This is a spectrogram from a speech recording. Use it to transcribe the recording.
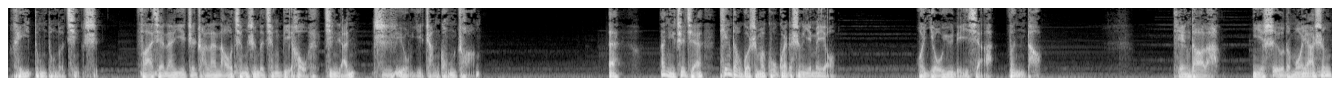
黑洞洞的寝室，发现那一直传来挠墙声的墙壁后，竟然只有一张空床。那你之前听到过什么古怪的声音没有？我犹豫了一下，问道。听到了，你室友的磨牙声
